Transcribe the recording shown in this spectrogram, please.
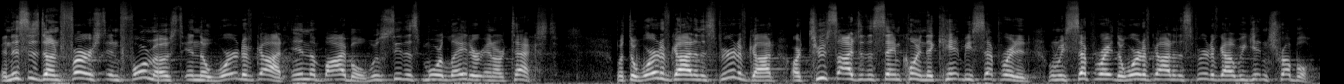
And this is done first and foremost in the Word of God, in the Bible. We'll see this more later in our text. But the Word of God and the Spirit of God are two sides of the same coin. They can't be separated. When we separate the Word of God and the Spirit of God, we get in trouble.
